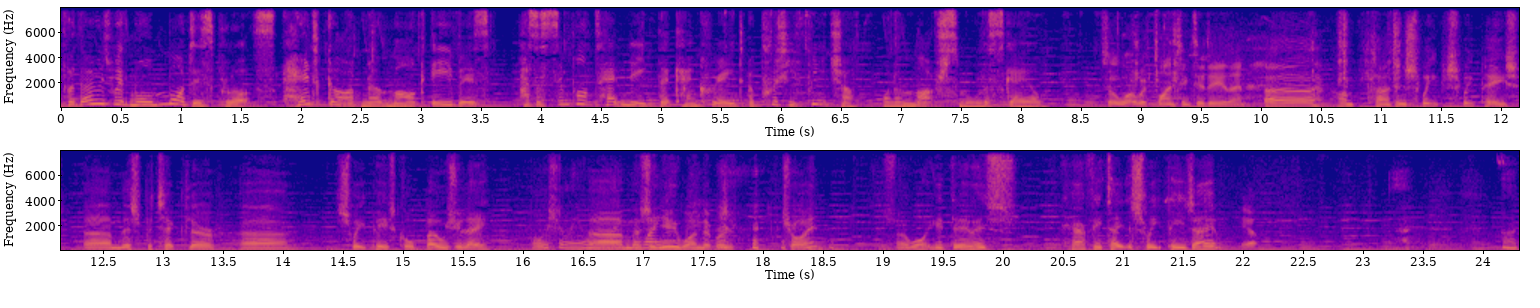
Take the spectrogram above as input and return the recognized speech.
For those with more modest plots, head gardener Mark Evis has a simple technique that can create a pretty feature on a much smaller scale. so what are we planting today then? Uh, I'm planting sweet sweet peas. Um, this particular uh, sweet peas called Beaujolais. Beaujolais, oh, Um, the there's a new one that we're trying. So what you do is carefully take the sweet peas out Yep. and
